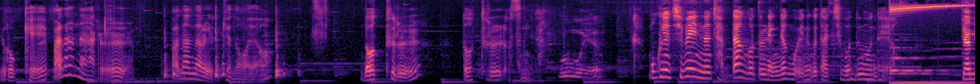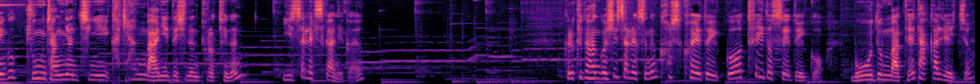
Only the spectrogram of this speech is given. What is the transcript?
이렇게 바나나를 바나나를 이렇게 넣어요. 너트를 너트를 넣습니다. 뭐 뭐예요? 뭐 그냥 집에 있는 잡다한 것들 냉장고에 있는 거 다 집어 넣으면 돼요. 대한민국 중장년층이 가장 많이 드시는 프로틴은 이 셀렉스가 아닐까요? 그렇기도 한 것이 셀렉스는 커스코에도 있고 트레이더스에도 있고 모든 마트에 다 깔려 있죠.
